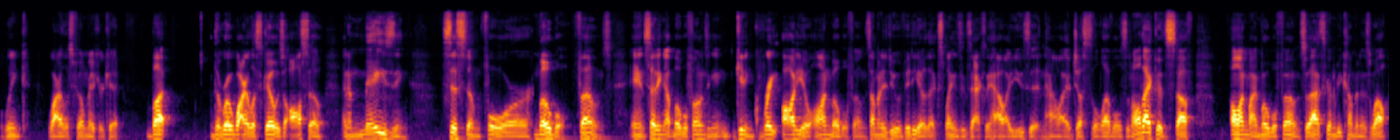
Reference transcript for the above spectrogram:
Link Wireless Filmmaker Kit. But the Rode Wireless Go is also an amazing system for mobile phones and setting up mobile phones and getting great audio on mobile phones. I'm going to do a video that explains exactly how I use it and how I adjust the levels and all that good stuff on my mobile phone. So that's going to be coming as well.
